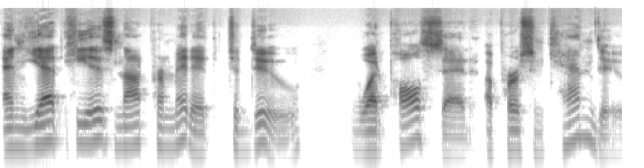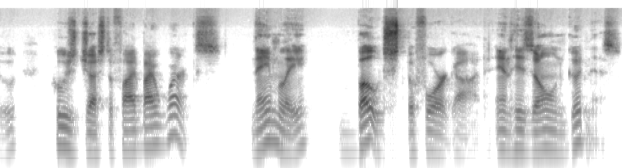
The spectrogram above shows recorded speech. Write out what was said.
And yet he is not permitted to do what Paul said a person can do who's justified by works, namely, boast before God and his own goodness.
